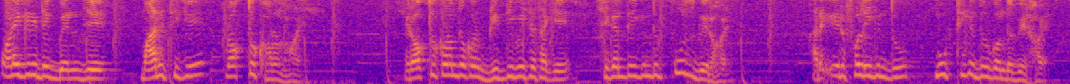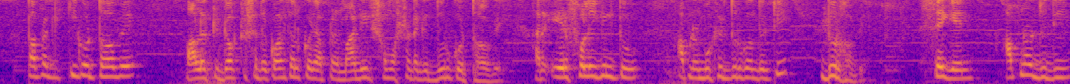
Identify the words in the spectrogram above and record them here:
অনেকেরই দেখবেন যে মাড়ি থেকে রক্তক্ষরণ হয়। এই রক্তক্ষরণ যখন বৃদ্ধি পেতে থাকে, সেখান থেকে কিন্তু পুজ বের হয়। আর এর ফলে কিন্তু মুখ থেকে দুর্গন্ধ বের হয়। তো আপনাকে কী করতে হবে? ভালো একটি ডক্টরের সাথে কনসাল্ট করে আপনার মাড়ির সমস্যাটাকে দূর করতে হবে। আর এর ফলেই কিন্তু আপনার মুখের দুর্গন্ধটি দূর হবে। সেকেন্ড আপনার যদি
